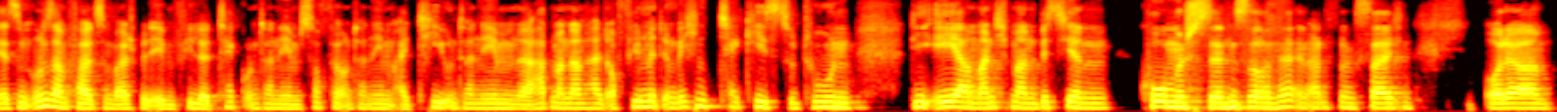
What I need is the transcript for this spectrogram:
Jetzt in unserem Fall zum Beispiel eben viele Tech-Unternehmen, Software-Unternehmen, IT-Unternehmen, da hat man dann halt auch viel mit irgendwelchen Techies zu tun, die eher manchmal ein bisschen komisch sind, so, ne, in Anführungszeichen. Oder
